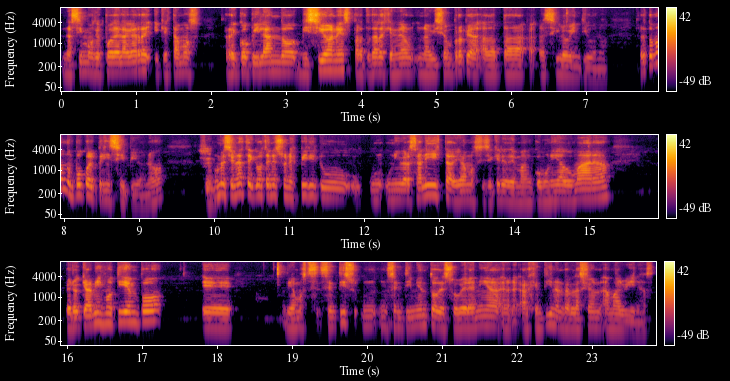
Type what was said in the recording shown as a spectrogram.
nacimos después de la guerra y que estamos recopilando visiones para tratar de generar una visión propia adaptada al siglo XXI. Retomando un poco el principio, ¿no? Vos mencionaste que vos tenés un espíritu universalista, digamos, si se quiere, de mancomunidad humana, pero que al mismo tiempo, eh, digamos, sentís un, sentimiento de soberanía argentina en relación a Malvinas.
